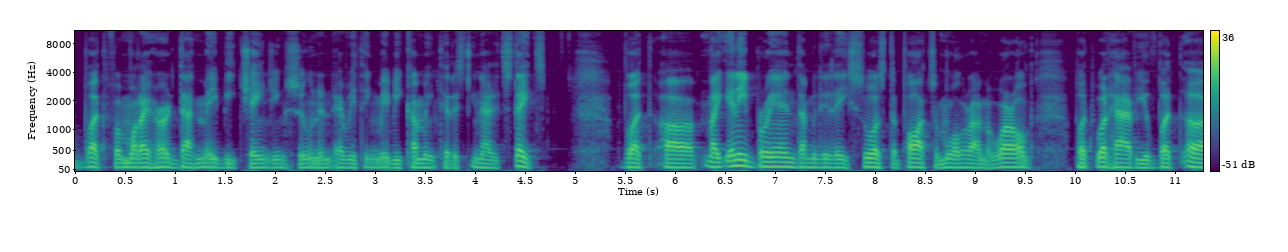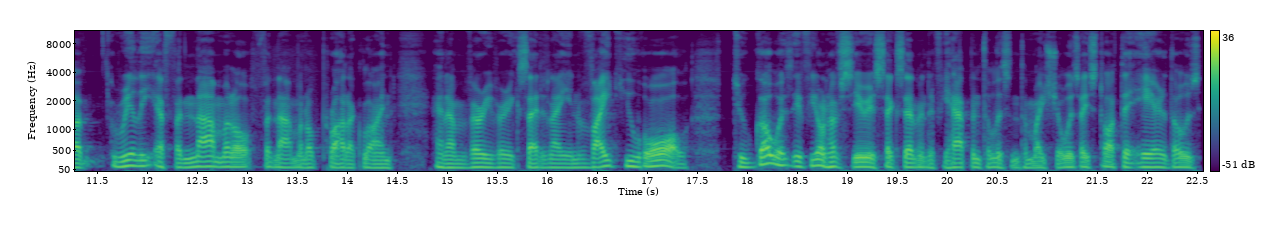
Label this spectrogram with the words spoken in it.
But from what I heard, that may be changing soon, and everything may be coming to the United States. But uh, like any brand, I mean, they source the parts from all around the world, but what have you. But uh, really a phenomenal, phenomenal product line. And I'm very, very excited. And I invite you all to go as if you don't have Sirius XM and if you happen to listen to my show as I start to air those,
